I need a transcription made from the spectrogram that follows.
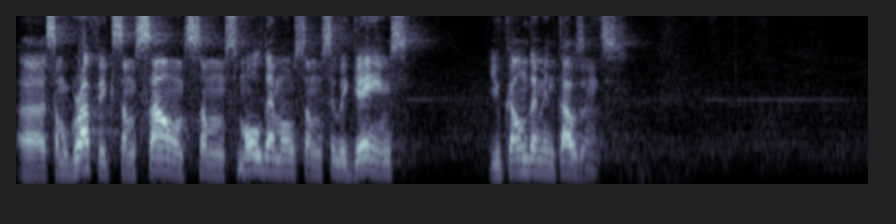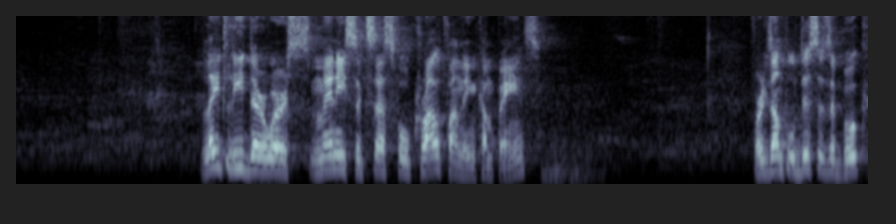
uh, some graphics, some sounds, some small demos, some silly games, you count them in thousands. Lately, there were many successful crowdfunding campaigns. For example, this is a book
